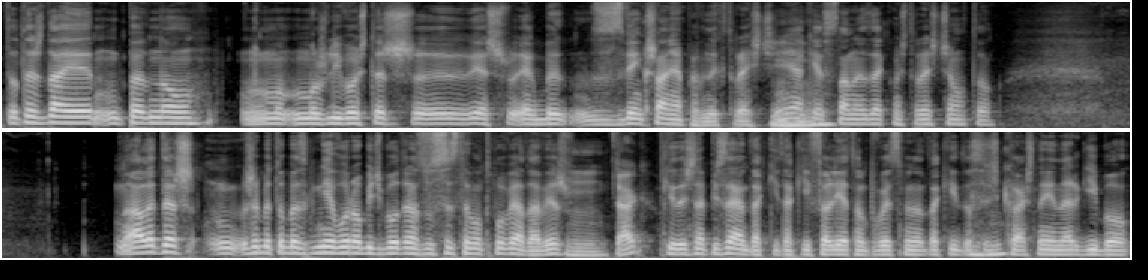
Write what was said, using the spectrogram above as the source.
to też daje pewną możliwość też, y, wiesz, jakby zwiększania pewnych treści, nie? Jak Mhm. ja stanę z jakąś treścią, to... No ale też, żeby to bez gniewu robić, bo od razu system odpowiada, wiesz? Mm, tak? Kiedyś napisałem taki, taki felieton, powiedzmy, na takiej dosyć Mhm. kwaśnej energii, bo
